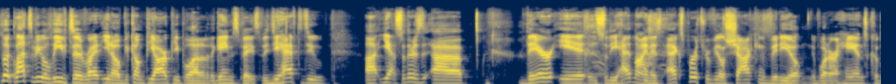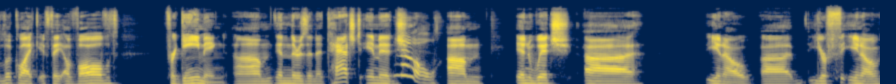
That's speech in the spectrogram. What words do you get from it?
look, lots of people leave to write, you know, become PR people out of the game space, but you have to do, uh, yeah. So there's, uh, there is, so the headline is experts reveal shocking video of what our hands could look like if they evolved for gaming. Um, and there's an attached image, No. um, in which, uh, you know, uh, your, you know,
